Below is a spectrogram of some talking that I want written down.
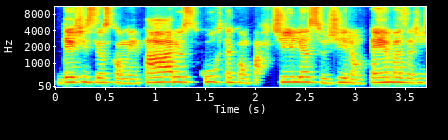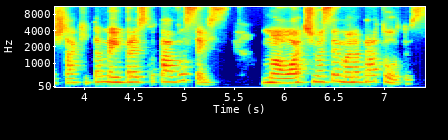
Deixem seus comentários, curta, compartilha, sugiram temas. A gente está aqui também para escutar vocês. Uma ótima semana para todos.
